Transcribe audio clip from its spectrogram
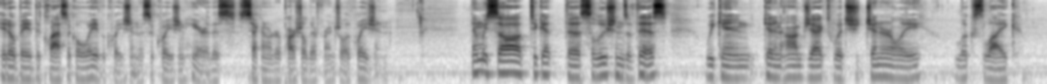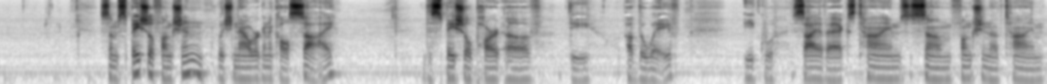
it obeyed the classical wave equation, this equation here, this second order partial differential equation. Then we saw to get the solutions of this, we can get an object which generally looks like some spatial function, which now we're going to call psi, the spatial part of the of the wave, equal psi of x times some function of time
